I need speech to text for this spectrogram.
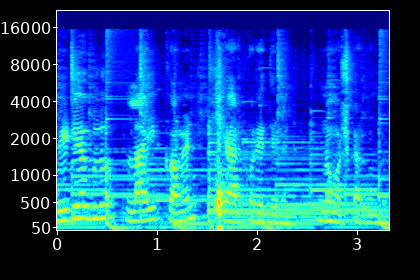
ভিডিওগুলো লাইক কমেন্ট শেয়ার করে দেবেন। নমস্কার বন্ধু।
